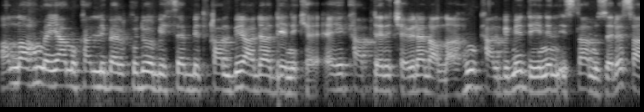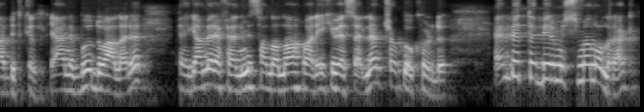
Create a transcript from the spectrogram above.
Allahümme ya mukallibel kulubi sebbit kalbi ala dinike. Ey kalpleri çeviren Allah'ım kalbimi dinin İslam üzere sabit kıl. Yani bu duaları Peygamber Efendimiz sallallahu aleyhi ve sellem çok okurdu. Elbette bir Müslüman olarak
